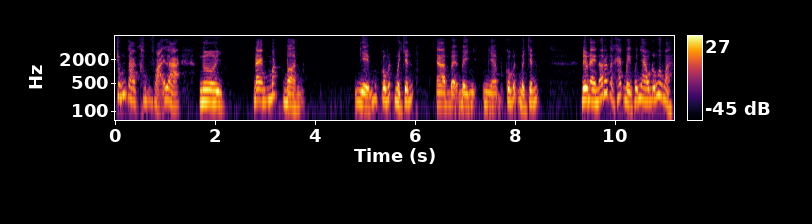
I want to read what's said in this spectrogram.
chúng ta không phải là người đang mắc bệnh nhiễm Covid-19 à, bị, bị nhiễm Covid-19 điều này nó rất là khác biệt với nhau đúng không ạ? À?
